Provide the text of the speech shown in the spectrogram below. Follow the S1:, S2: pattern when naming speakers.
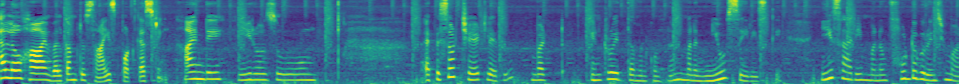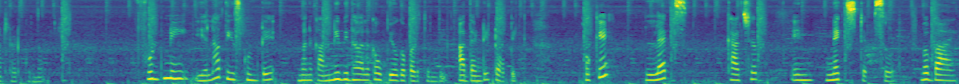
S1: Hello hi welcome to Sai's podcasting hi అండి ఈరోజు episode చేయట్లేదు బట్ ఇంట్రో ఇద్దాం అనుకుంటున్నాను మన న్యూస్ సిరీస్కి ఈసారి మనం ఫుడ్ గురించి మాట్లాడుకుందాం. ఫుడ్ని ఎలా తీసుకుంటే మనకు అన్ని విధాలుగా ఉపయోగపడుతుంది అదండి topic okay let's catch up in next episode bye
